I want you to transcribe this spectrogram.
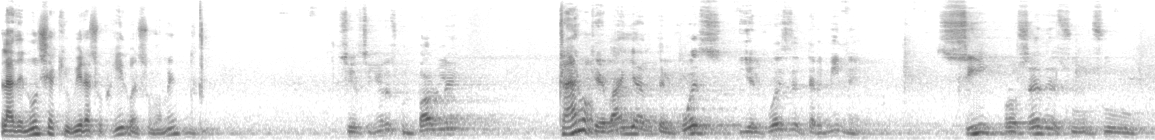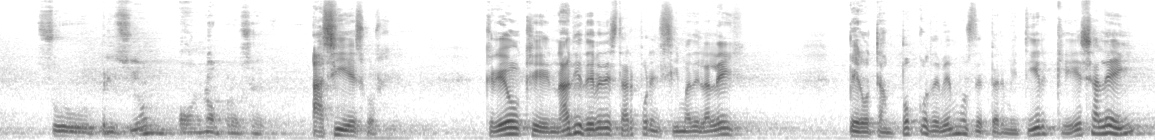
la denuncia que hubiera surgido en su momento. Si el señor es culpable, claro. que vaya ante el juez y el juez determine si procede su su prisión o no procede. Así es, Jorge. Creo que nadie debe de estar por encima de la ley, pero tampoco debemos de permitir que esa ley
